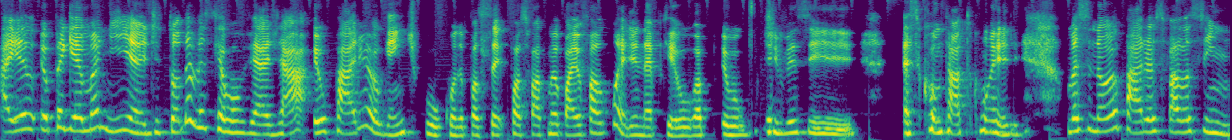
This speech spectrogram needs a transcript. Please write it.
Aí eu, eu peguei a mania de toda vez que eu vou viajar, eu paro em alguém, tipo, quando eu posso, ser, posso falar com meu pai, eu falo com ele, né? Porque eu, eu tive esse, esse contato com ele. Mas senão eu paro e falo assim.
